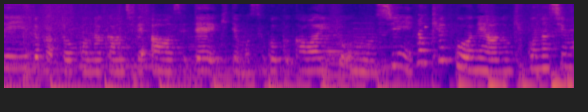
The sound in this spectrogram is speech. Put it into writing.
T とかとこんな感じで合わせて着てもすごく可愛いと思うしま結構ねあの着こなしも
